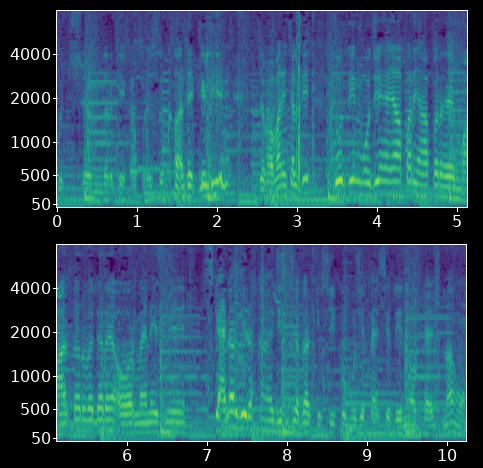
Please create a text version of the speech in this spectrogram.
कुछ अंदर के कपड़े सुखाने के लिए, जब हवा नहीं चलती। दो तीन मोजे हैं यहाँ पर यहाँ पर है मार्कर वगैरह, और मैंने इसमें स्कैनर भी रखा है, जिससे अगर किसी को मुझे पैसे देने और कैश ना हो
